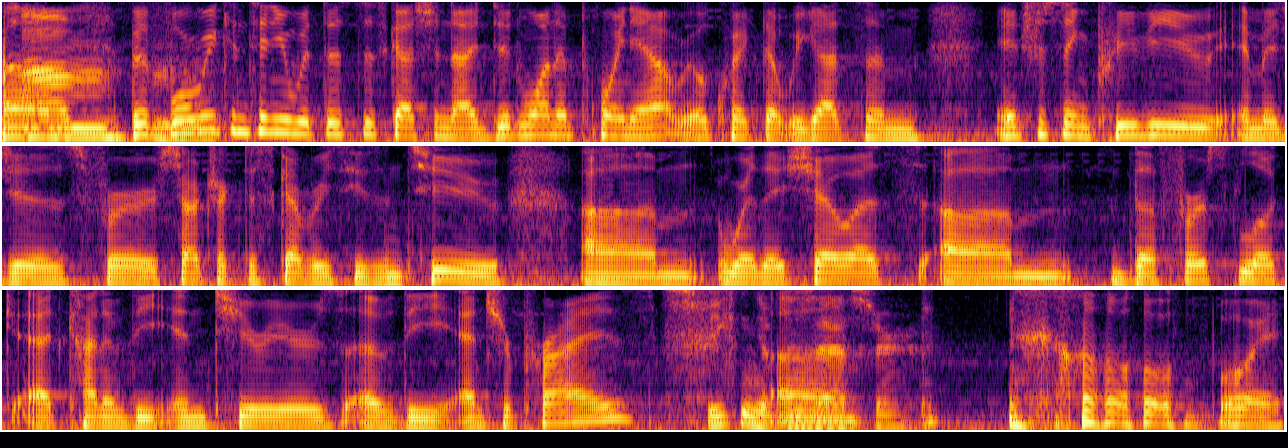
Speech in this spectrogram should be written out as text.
Um, Um, before mhm. we continue with this discussion, I did want to point out real quick that we got some interesting preview images for Star Trek Discovery Season 2, um, where they show us um, the first look at kind of the interiors of the Enterprise. Speaking of Um, disaster, oh, boy.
